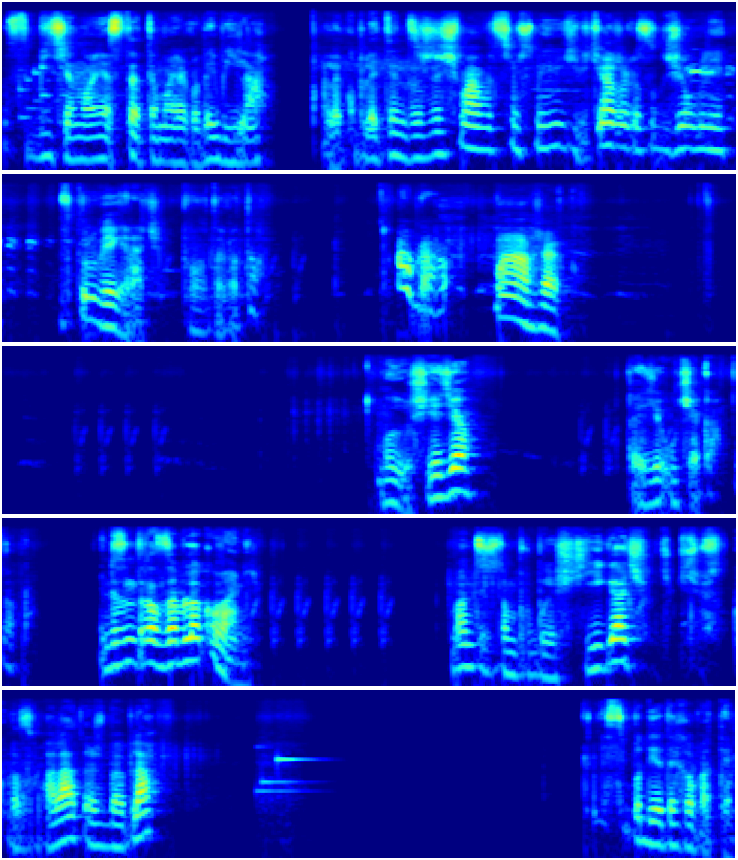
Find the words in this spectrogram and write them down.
Zbicie, no niestety, mojego debila. Ale kompletnie też nie mam, więc muszę nie dziwić, że go tu się ogólnie w lubię grać. Po tego to. Dobra, ma wszak. No już jedzie. To jedzie, ucieka. Dobra. I to są teraz zablokowani. On coś tam próbuje ścigać. Oczywiście wszystko rozwala, to już bebla. Podjedę chyba tym.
